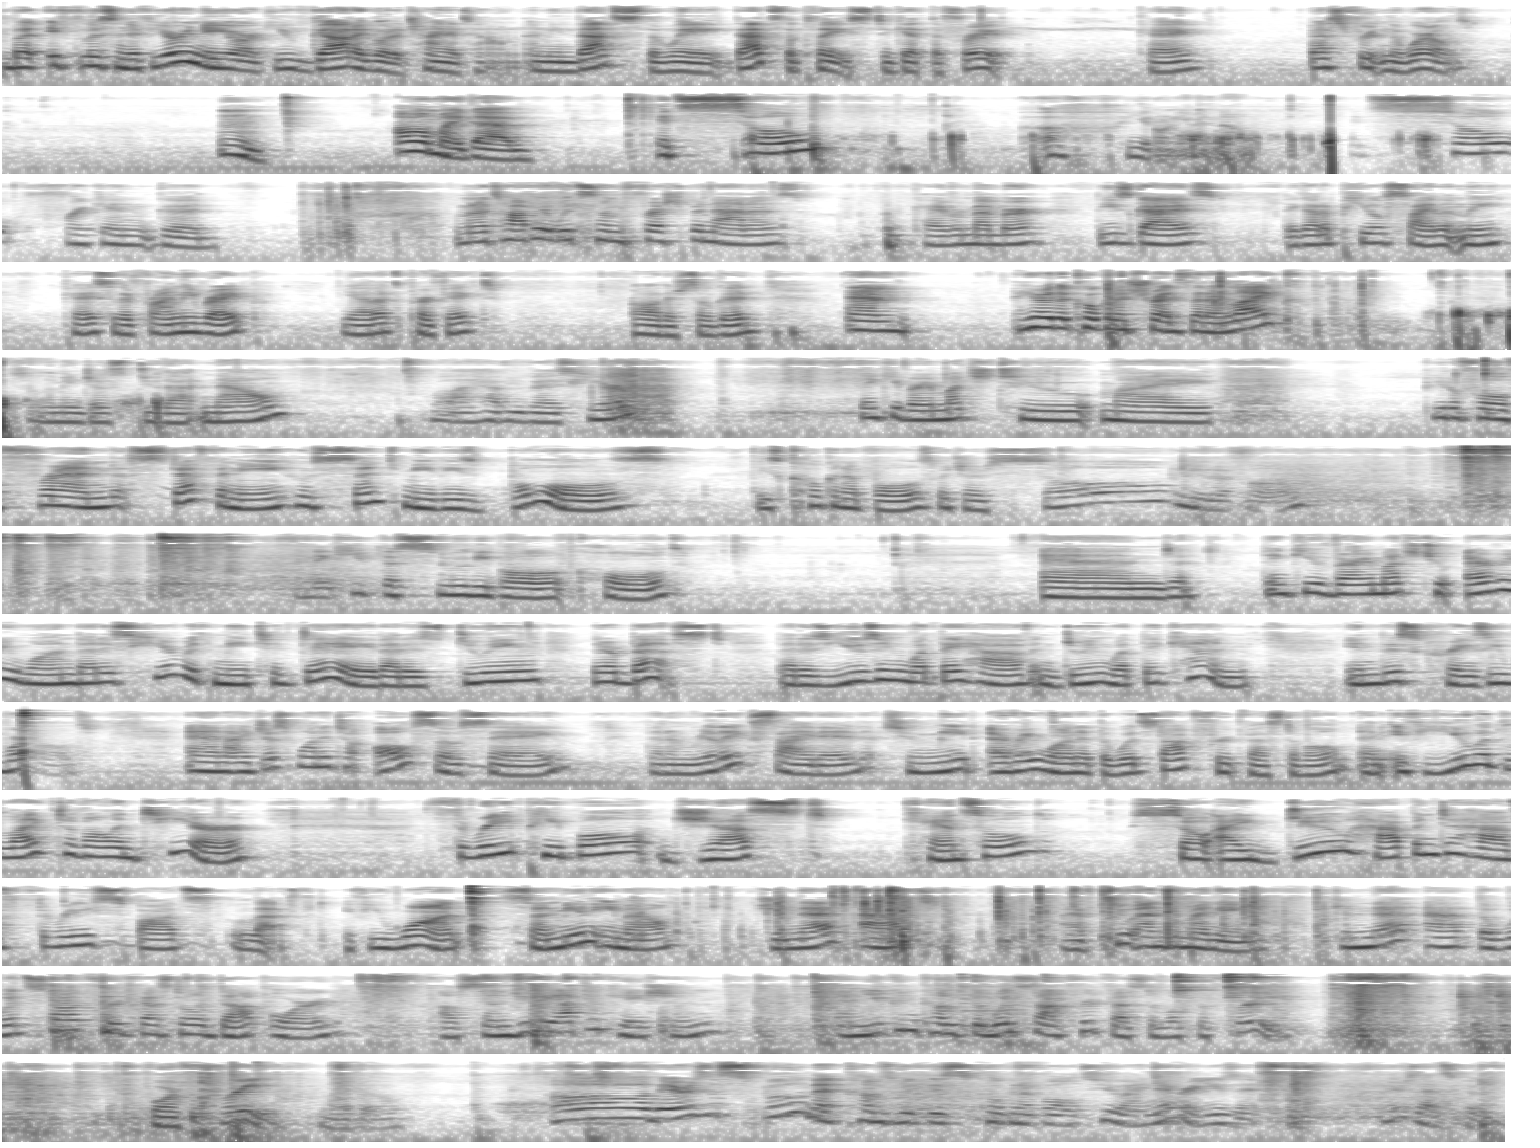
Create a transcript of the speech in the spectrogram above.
But if, listen, if you're in New York, you gotta go to Chinatown. I mean, that's the way, that's the place to get the fruit. Okay? Best fruit in the world. Mm. Oh my God. It's so, oh, you don't even know. It's so freaking good. I'm gonna top it with some fresh bananas. Okay, remember, these guys, they gotta peel silently. Okay, so they're finally ripe. Yeah, that's perfect. Oh, they're so good. And here are the coconut shreds that I like. So let me just do that now while I have you guys here. Thank you very much to my beautiful friend Stephanie who sent me these bowls, these coconut bowls, which are so beautiful. And they keep the smoothie bowl cold. And thank you very much to everyone that is here with me today, that is doing their best, that is using what they have and doing what they can in this crazy world. And I just wanted to also say that I'm really excited to meet everyone at the Woodstock Fruit Festival. And if you would like to volunteer, three people just canceled. So I do happen to have three spots left. If you want, send me an email, Jeannette at, I have two N's in my name, Jeannette at the WoodstockFruitFestival.org. I'll send you the application and you can come to the Woodstock Fruit Festival for free. For free, my boo. Oh, there's a spoon that comes with this coconut bowl too. I never use it. Where's that spoon?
